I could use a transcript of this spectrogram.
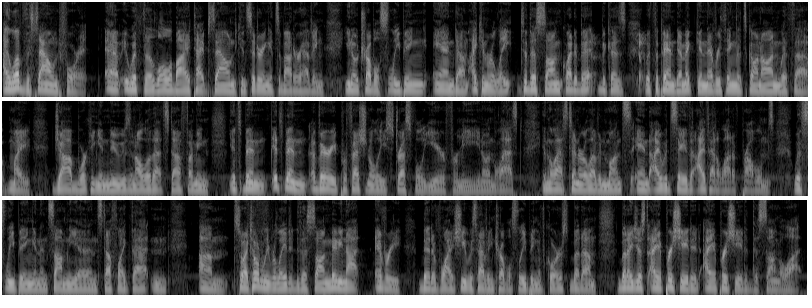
I love the sound for it. Uh, with the lullaby type sound, considering it's about her having, you know, trouble sleeping, and um, I can relate to this song quite a bit because with the pandemic and everything that's gone on with uh, my job working in news and all of that stuff. I mean, it's been it's been a very professionally stressful year for me, you know, in the last in the last 10 or 11 months. And I would say that I've had a lot of problems with sleeping and insomnia and stuff like that. And um so I totally related to this song, maybe not every bit of why she was having trouble sleeping of course, but um but I just I appreciated I appreciated this song a lot.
